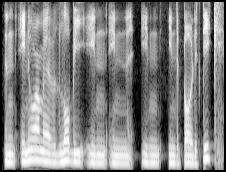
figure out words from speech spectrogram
een enorme lobby in, in, in, in de politiek.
